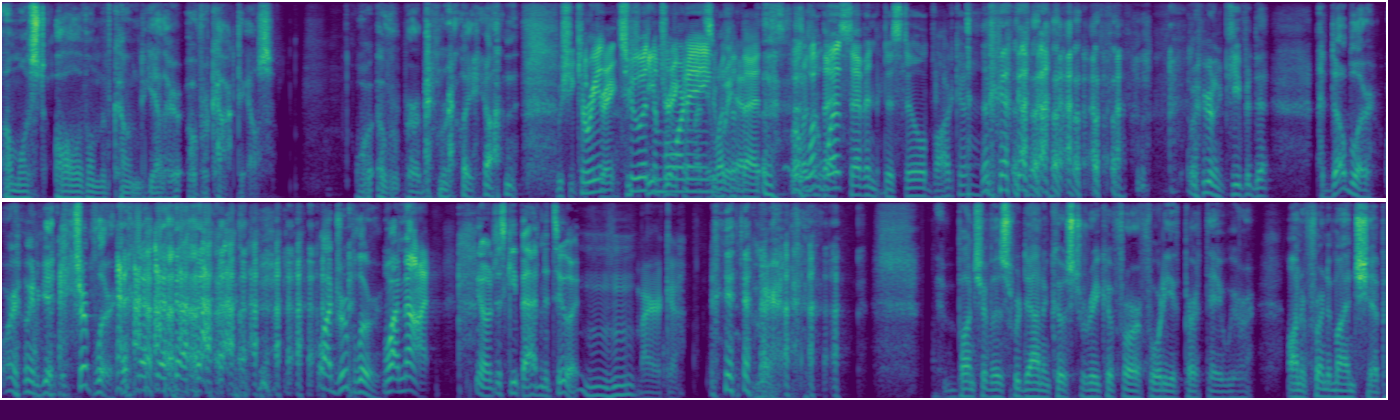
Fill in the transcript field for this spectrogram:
Almost all of them have come together over cocktails or over bourbon, really. On we should Three- keep drink, two we should in keep the drinking. morning. Let's what Wasn't that, wasn't what- that what- seven distilled vodka? we're going to keep it a, a doubler. We're going to get a tripler, quadrupler. Why not? You know, just keep adding it to it. Mm-hmm. America. A bunch of us were down in Costa Rica for our 40th birthday. We were on a friend of mine's ship.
